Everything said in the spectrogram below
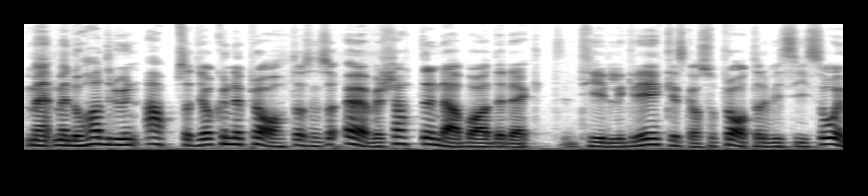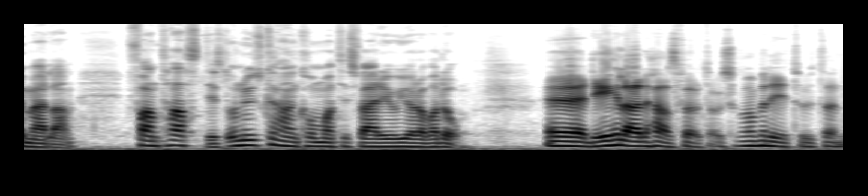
Men, men då hade du en app så att jag kunde prata och sen så översatte den där bara direkt till grekiska och så pratade vi si så emellan. Fantastiskt. Och nu ska han komma till Sverige och göra vad då? Eh, det är hela hans företag som kommer hit. Utan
